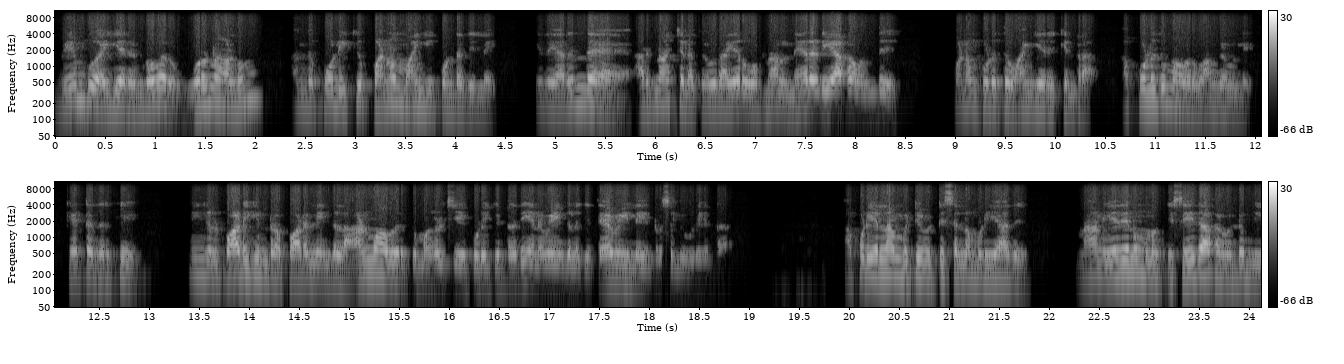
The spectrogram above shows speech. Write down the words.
வேம்பு ஐயர் என்பவர் ஒரு நாளும் அந்த போலிக்கு பணம் வாங்கி கொண்டதில்லை. இதை அறிந்த அருணாச்சல கவிராயர் ஒரு நாள் நேரடியாக வந்து பணம் கொடுத்து வாங்கி இருக்கின்றார் அப்பொழுதும் அவர் வாங்கவில்லை. கேட்டதற்கு நீங்கள் பாடுகின்ற பாடல் எங்கள் ஆன்மாவிற்கு மகிழ்ச்சியை கொடுக்கின்றது. எனவே எங்களுக்கு தேவையில்லை என்று சொல்லிவிடுகின்றார். அப்படியெல்லாம் விட்டுவிட்டு செல்ல முடியாது. நான் ஏதேனும் உனக்கு செய்தாக வேண்டும் நீ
